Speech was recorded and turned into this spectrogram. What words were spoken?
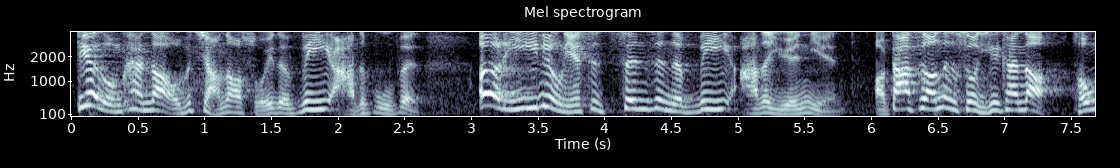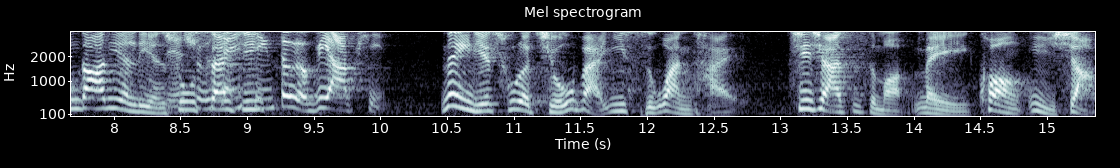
第二个，我们看到我们讲到所谓的 VR 的部分，二零一六年是真正的 VR 的元年哦，大家知道那个时候你可以看到宏达电、脸书、三星都有 VR 品，那一年出了九百一十万台，接下来是什么？每况愈下。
